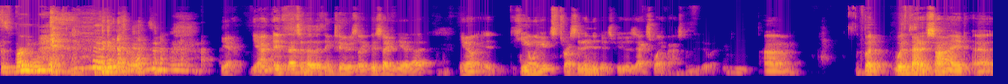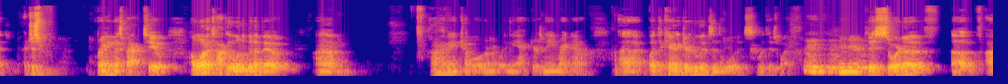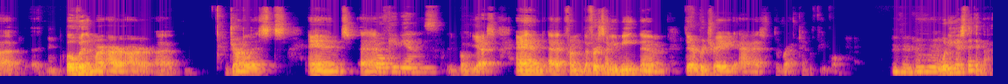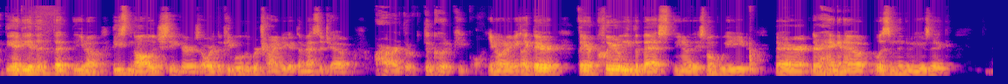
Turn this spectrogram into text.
it's his burden. Yeah, yeah. It, that's another thing too. Is like this idea that you know it, he only gets thrusted into this because his ex-wife asked him to do it. Um, but with that aside, uh, just bringing this back to, I want to talk a little bit about. Um, I'm having trouble remembering the actor's name right now, uh, but the character who lives in the woods with his wife. mm-hmm. Mhm. This sort of of uh, both of them are are, are uh, journalists and uh, Bohemians. but yes, and uh, from the first time you meet them, they're portrayed as the right type of people. Mhm. Mm-hmm. What do you guys think of that? The idea that that you know these knowledge seekers or the people who were trying to get the message out are the, the good people. You know what I mean? Like they're they're clearly the best. You know, they smoke weed. They're they're hanging out, listening to music.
